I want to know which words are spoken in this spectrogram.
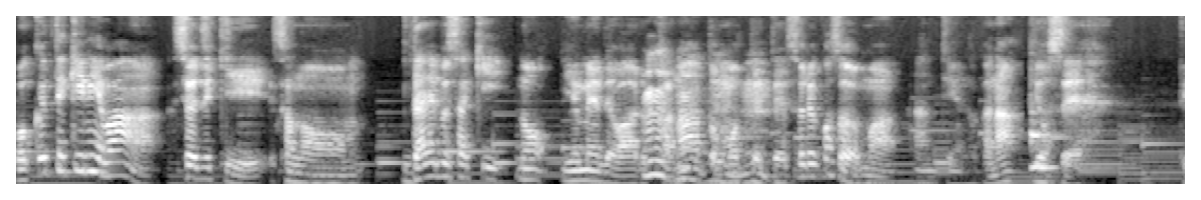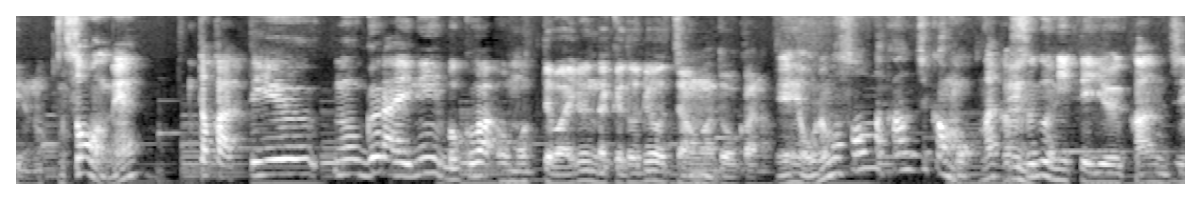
僕的には正直そのだいぶ先の夢ではあるかなと思っててそれこそまあなんていうのかな余生っていうの？そうね。とかっていうのぐらいに僕は思ってはいるんだけどりょうちゃんはどうかな、えー、俺もそんな感じかも。なんかすぐにっていう感じ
